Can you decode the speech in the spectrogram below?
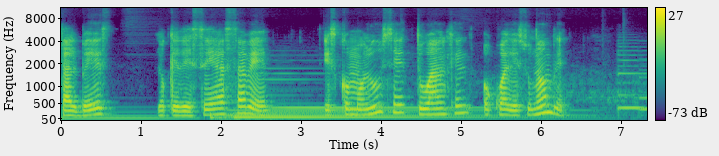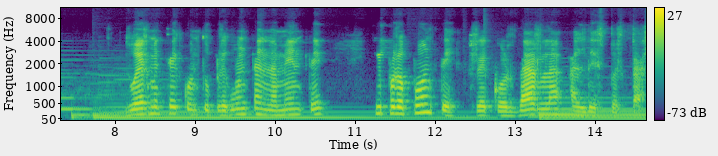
Tal vez lo que deseas saber es cómo luce tu ángel o cuál es su nombre. Duérmete con tu pregunta en la mente y proponte recordarla al despertar.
